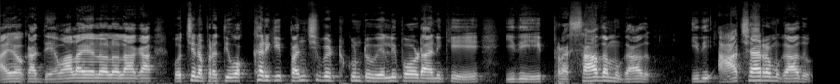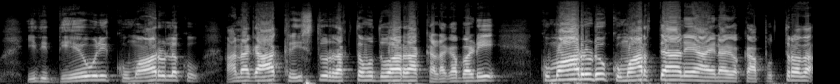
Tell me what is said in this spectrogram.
ఆ యొక్క దేవాలయాలలో లాగా వచ్చిన ప్రతి ఒక్కరికి పంచిపెట్టుకుంటూ వెళ్ళిపోవడానికి ఇది ప్రసాదము కాదు. ఇది ఆచారము కాదు. ఇది దేవుని కుమారులకు అనగా క్రీస్తు రక్తము ద్వారా కడగబడి కుమారుడు కుమార్తె అనే ఆయన యొక్క పుత్ర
